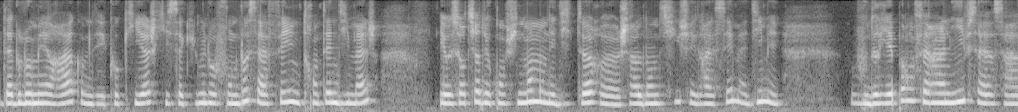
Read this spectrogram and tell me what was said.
d'agglomérats comme des coquillages qui s'accumulent au fond de l'eau ça a fait une trentaine d'images. Et au sortir du confinement mon éditeur euh, Charles Dancy chez Grasset m'a dit mais vous voudriez pas en faire un livre? Ça, ça,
